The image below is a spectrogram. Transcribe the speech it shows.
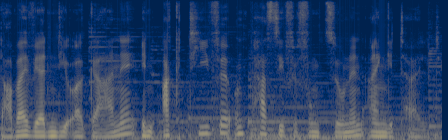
Dabei werden die Organe in aktive und passive Funktionen eingeteilt.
